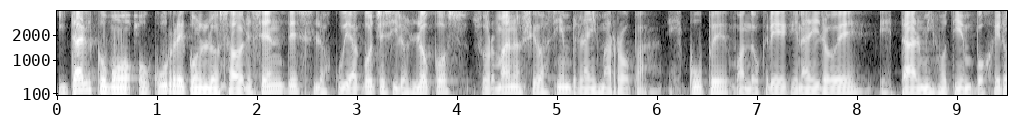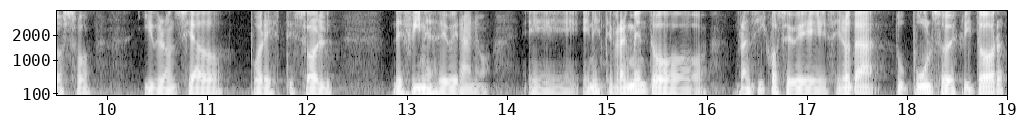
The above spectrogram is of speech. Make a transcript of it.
Y tal como ocurre con los adolescentes, los cuidacoches y los locos, su hermano lleva siempre la misma ropa. Escupe cuando cree que nadie lo ve, está al mismo tiempo ojeroso, y bronceado por este sol de fines de verano. Eh, en este fragmento, Francisco, se ve, se nota tu pulso de escritor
